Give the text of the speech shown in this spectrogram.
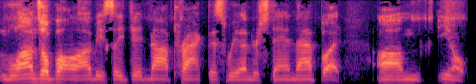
Lonzo Ball obviously did not practice. We understand that, but um, you know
